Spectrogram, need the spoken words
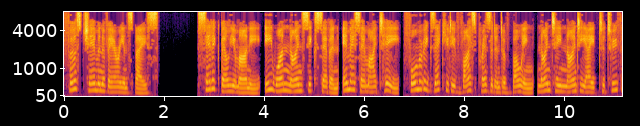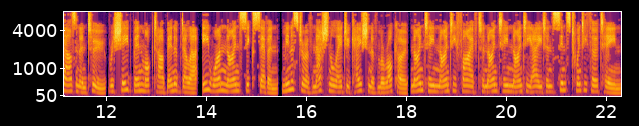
first chairman of Arianespace. Cedric Belumani, E1967, MSMIT, former Executive Vice President of Boeing, 1998–2002 Rashid Ben Mokhtar Benabdella, E1967, Minister of National Education of Morocco 1995–1998 and since 2013.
